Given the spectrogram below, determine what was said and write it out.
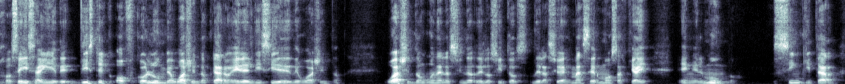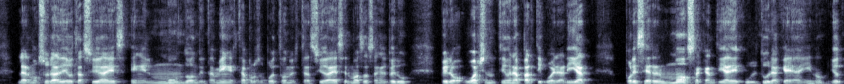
José Izaguirre, District of Columbia, Washington. Claro, era el DC de Washington. Washington, uno de los, de los sitios de las ciudades más hermosas que hay en el mundo, sin quitar la hermosura de otras ciudades en el mundo, donde también está, por supuesto, nuestras ciudades hermosas en el Perú, pero Washington tiene una particularidad por esa hermosa cantidad de cultura que hay ahí, ¿no? Yo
